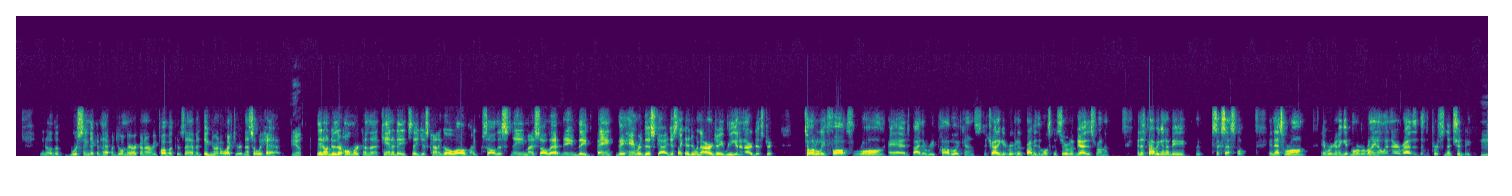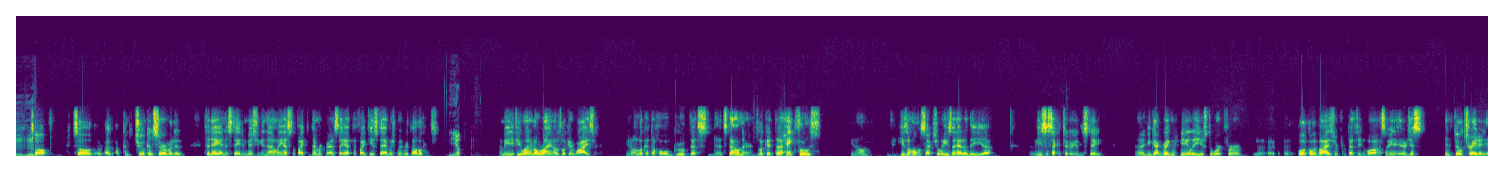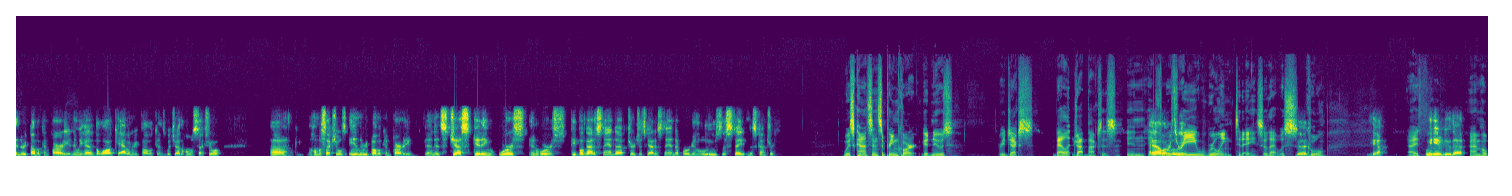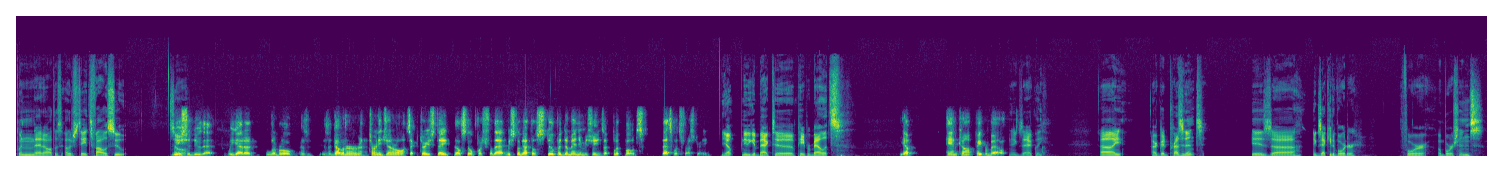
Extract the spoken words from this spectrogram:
you know, the worst thing that can happen to America and our republic is to have an ignorant electorate, and that's what we have. Yep. They don't do their homework on the candidates. They just kind of go, "Well, I saw this name, I saw that name. They bang, they hammered this guy, just like they're doing to R.J. Regan in our district." Totally false, wrong ads by the Republicans to try to get rid of probably the most conservative guy that's running, and it's probably going to be successful, and that's wrong. And we're going to get more of a rhino in there rather than the person that should be. Mm-hmm. So, so a, a con- true conservative today in the state of Michigan not only has to fight the Democrats, they have to fight the establishment Republicans. Yep. I mean, if you want to know RINOs, look at Weiser. You know, look at the whole group that's that's down there. Look at uh, Hank Foose. You know, he's a homosexual. He's the head of the. Uh, he's the secretary of the state. Uh, and you got Greg McNeilly used to work for uh, a political advisor for Betsy DeVos. I mean, they're just infiltrated in the Republican Party. And then we have the log cabin Republicans, which are the homosexual uh, homosexuals in the Republican Party, and it's just getting worse and worse. People got to stand up. Churches got to stand up. We're going to lose the state in this country. Wisconsin Supreme Court, good news, rejects ballot drop boxes in a Hallelujah. 4 3 ruling today. So that was Good. cool. Yeah, I, we need to do that. I'm hoping that all the other states follow suit. we should do that. We got a liberal as a, as a governor and attorney general and secretary of state. They'll still push for that. We still got those stupid Dominion machines that flip votes. That's what's frustrating. Yep. Need to get back to paper ballots. Yep, hand count paper ballot. Exactly. Uh, our good president is uh, executive order for abortions,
